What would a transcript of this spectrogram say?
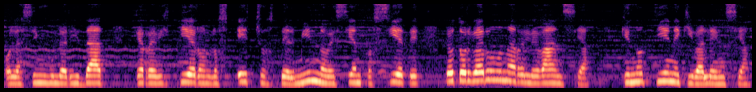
o la singularidad que revistieron los hechos del 1907 le otorgaron una relevancia que no tiene equivalencia.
